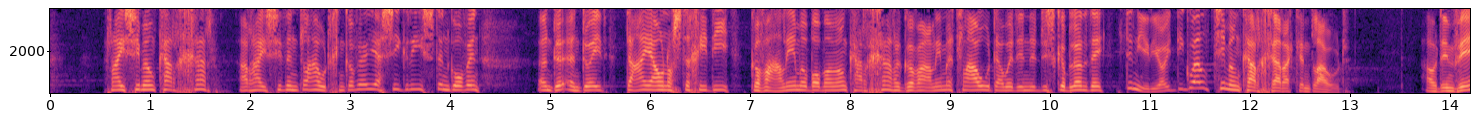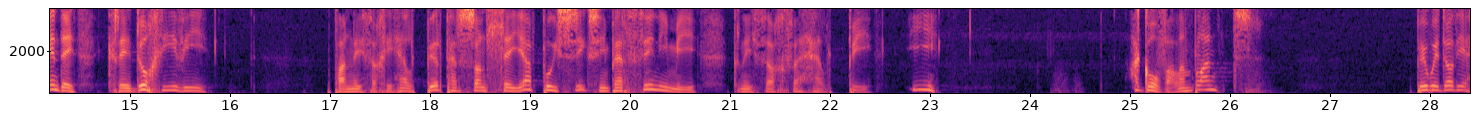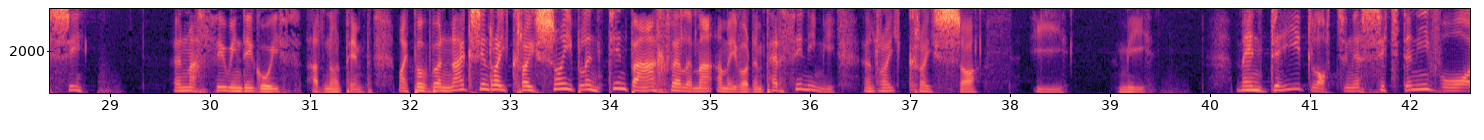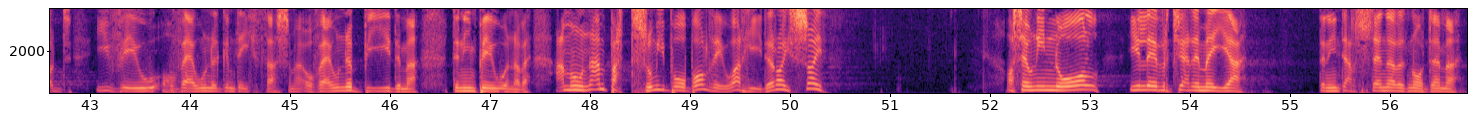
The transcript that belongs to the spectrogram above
rhai sy'n mewn carchar a rhai sydd yn glawd. Chi'n gofio Iesu Grist yn gofyn, yn, yn dweud, da iawn os ydych chi wedi gofalu am y bobl mewn carchar a gofalu am y tlawd, a wedyn y disgyblion yn dweud, dyn ni rioed wedi gweld ti mewn carchar ac yn tlawd. A wedyn fe'n dweud, credwch chi fi, pan wnaethoch chi helpu'r person lleiaf pwysig sy'n perthyn i mi, gwnaethoch fy helpu i. A gofal yn blant. Be wedodd Iesu? yn Matthew 18, adnod 5. Mae pob bynnag sy'n rhoi croeso i blentyn bach fel yma am ei fod yn perthyn i mi, yn rhoi croeso i mi. Mae'n deud lot yna sut dyn ni fod i fyw o fewn y gymdeithas yma, o fewn y byd yma, dyn ni'n byw yna fe. A mae hwnna'n batrwm i bobl ddiw ar hyd yr oesoedd. Os ewn ni nôl i lyfr Jeremia, dyn ni'n darllen ar adnodau yma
